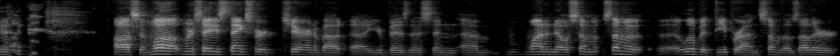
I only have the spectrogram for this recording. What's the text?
Um, awesome. Well, Mercedes, thanks for sharing about uh, your business, and um, want to know some some of a little bit deeper on some of those other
